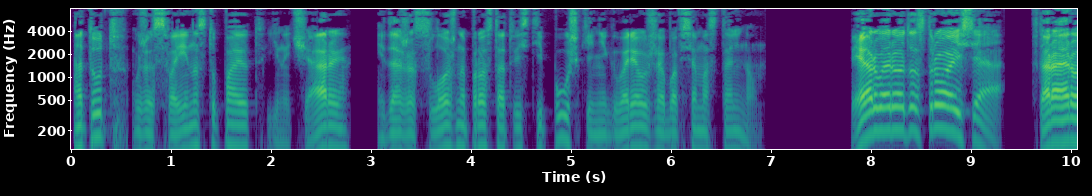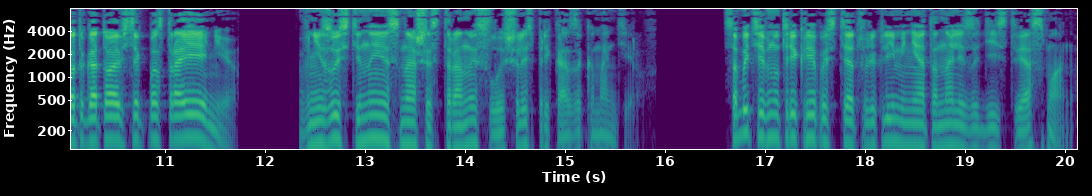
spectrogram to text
А тут уже свои наступают, янычары, и даже сложно просто отвести пушки, не говоря уже обо всем остальном. «Первая рота, стройся! Вторая рота, готовься к построению!» Внизу стены с нашей стороны слышались приказы командиров. События внутри крепости отвлекли меня от анализа действий османов.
